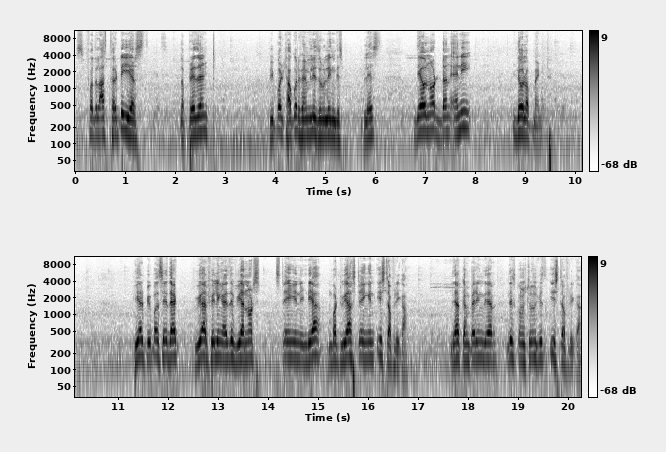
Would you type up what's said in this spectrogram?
for the last 30 years the present people, Thakur family is ruling this place. They have not done any development. Here people say that we are feeling as if we are not staying in India, but we are staying in East Africa. They are comparing their this constituency with East Africa.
